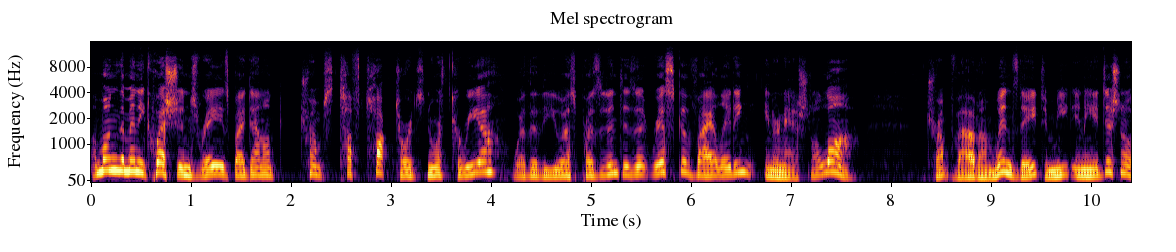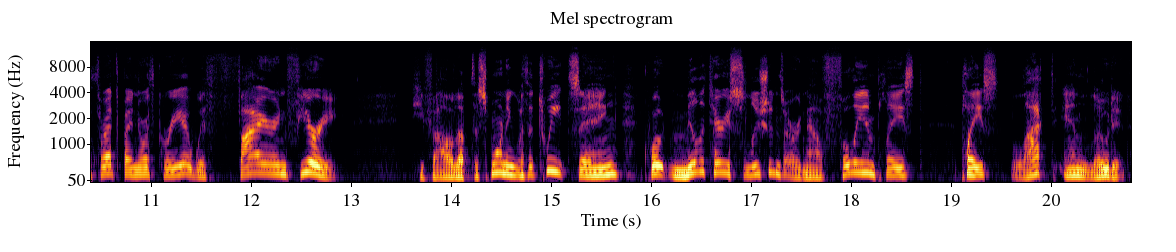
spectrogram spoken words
Among the many questions raised by Donald Trump's tough talk towards North Korea, whether the U.S. president is at risk of violating international law. Trump vowed on Wednesday to meet any additional threats by North Korea with fire and fury. He followed up this morning with a tweet saying, quote, military solutions are now fully in place, place locked and loaded.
